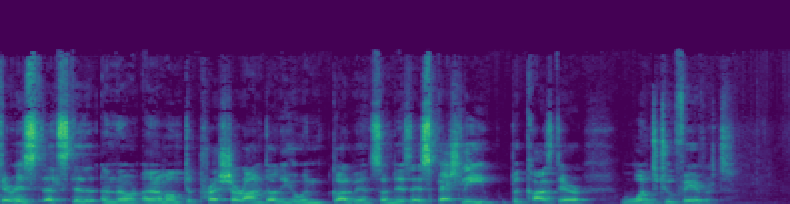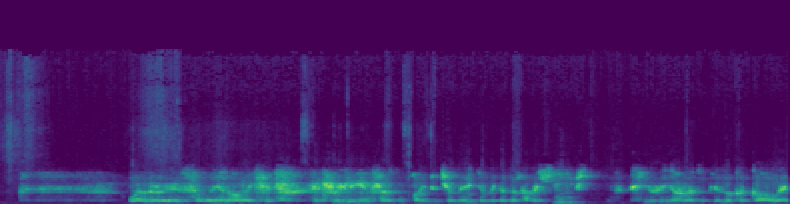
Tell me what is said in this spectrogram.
there is still an, an amount of pressure on Donoghue and Galway on Sundays, especially because they're one to two favourites. Well, there is. You know, like it's, it's really interesting point that you're making because it have a huge theory on it. If you look at Galway,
